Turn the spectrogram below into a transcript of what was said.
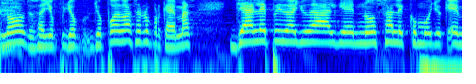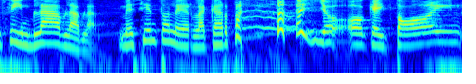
no, o sea, yo, yo, yo puedo hacerlo porque además ya le pido ayuda a alguien, no sale como yo, en fin, bla, bla, bla. Me siento a leer la carta y yo, ok, toin,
